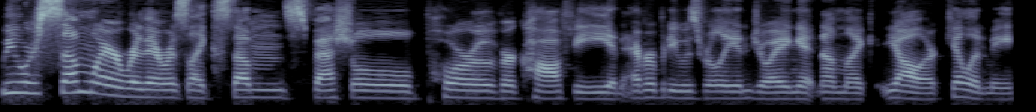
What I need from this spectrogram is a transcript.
We were somewhere where there was like some special pour over coffee and everybody was really enjoying it. And I'm like, y'all are killing me.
